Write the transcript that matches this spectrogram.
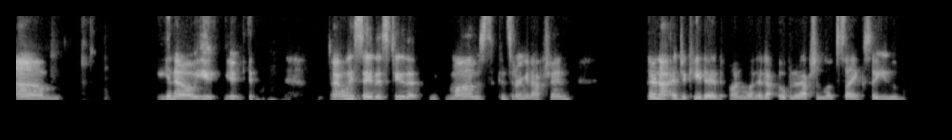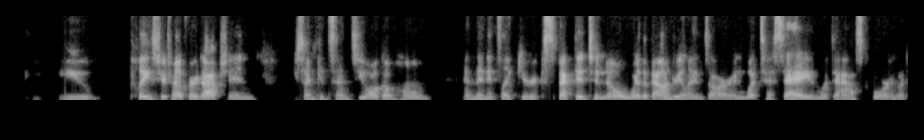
um you know you you it, i always say this too that moms considering adoption they're not educated on what ad- open adoption looks like. So you you place your child for adoption you sign consents you all go home. And then it's like you're expected to know where the boundary lines are and what to say and what to ask for and what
